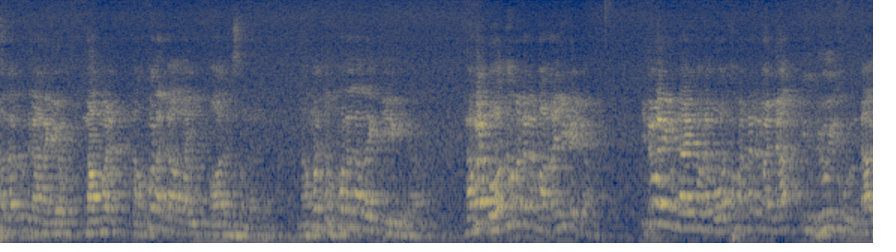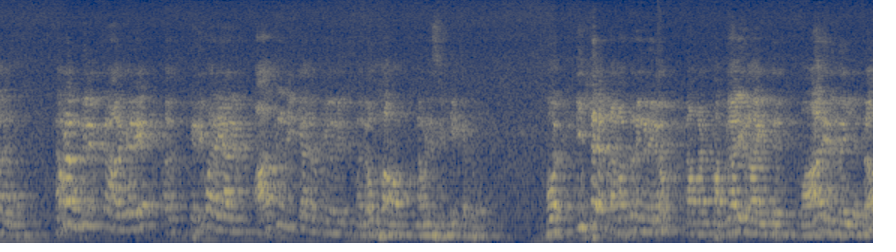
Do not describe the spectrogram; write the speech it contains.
സന്ദർഭത്തിലാണെങ്കിലും നമ്മൾ നമ്മളല്ലാതായി മാറുന്ന സന്ദർഭം. നമ്മൾ നമ്മളല്ലാതായി തീരുകയാണ്. നമ്മൾ ബോധമണ്ഡലം മറയുകയാണ്. ഇതുവരെ ഉണ്ടായ നമ്മുടെ ബോധമണ്ഡലമല്ല ഇത് ഉപയോഗിക്കുമ്പോൾ ഉണ്ടാകുന്നത്. നമ്മുടെ മുമ്പിൽ ഇരിക്കുന്ന ആളുകളെ തെറി പറയാനും ആക്രമിക്കാനും ഒരു മനോഭാവം നമ്മൾ സൃഷ്ടിക്കപ്പെടും അപ്പോൾ ഇത്തരം പ്രവർത്തനങ്ങളിലും നമ്മൾ പങ്കാളികളായിട്ട് മാറരുത് എന്ന്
